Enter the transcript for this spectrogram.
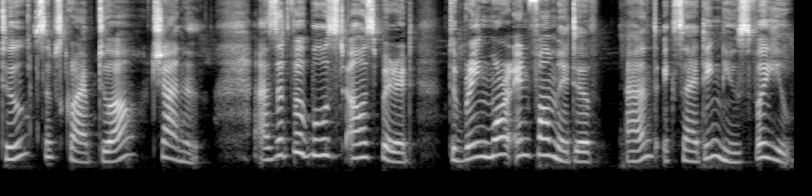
to subscribe to our channel as it will boost our spirit to bring more informative and exciting news for you.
